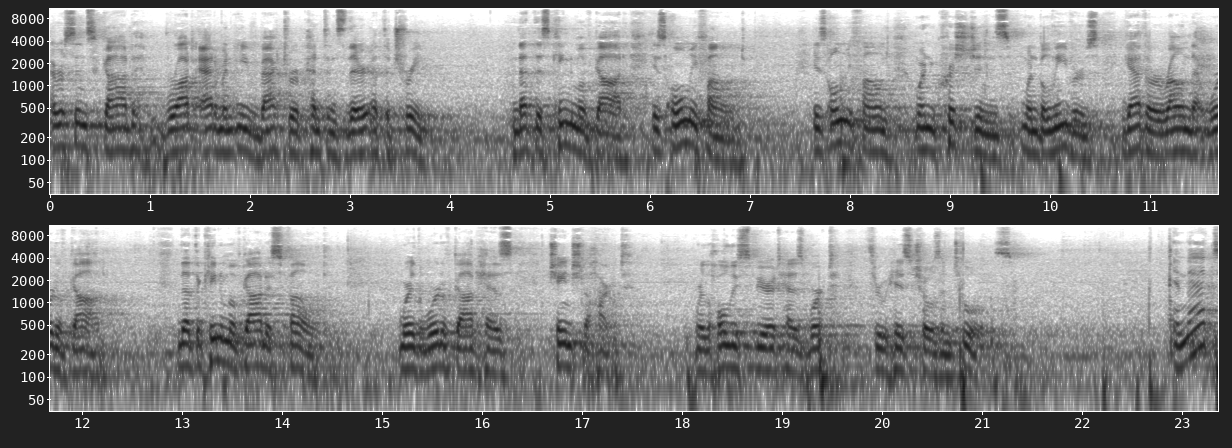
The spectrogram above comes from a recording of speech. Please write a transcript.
ever since God brought Adam and Eve back to repentance there at the tree, that this kingdom of God is only found is only found when Christians, when believers gather around that word of God. That the kingdom of God is found where the word of God has changed a heart, where the Holy Spirit has worked through his chosen tools. And that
